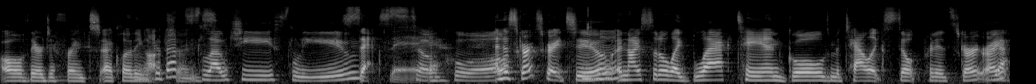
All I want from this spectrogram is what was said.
all of their different uh, clothing Look at that slouchy sleeve. Sexy. So cool. And the skirt's great too. Mm-hmm. A nice little like black, tan, gold, metallic silk printed skirt, right? Yeah,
